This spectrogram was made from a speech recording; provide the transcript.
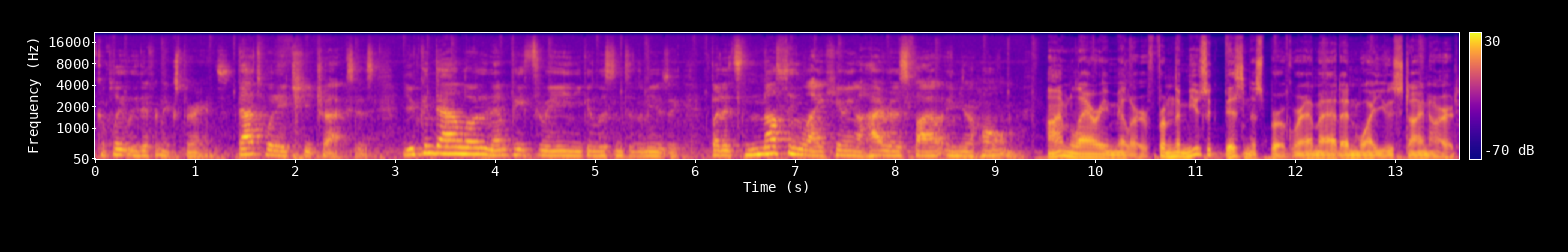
Completely different experience. That's what HD Tracks is. You can download an MP3 and you can listen to the music, but it's nothing like hearing a high res file in your home. I'm Larry Miller from the Music Business Program at NYU Steinhardt,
